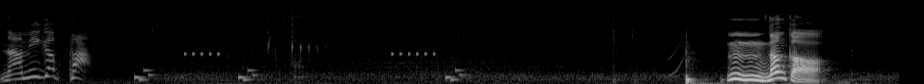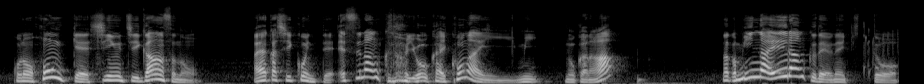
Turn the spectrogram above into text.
波ガッパうんうん。なんかこの本家真打ち元祖のあやかしコインって S ランクの妖怪来ないのかな？なんかみんな A ランクだよねきっと。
